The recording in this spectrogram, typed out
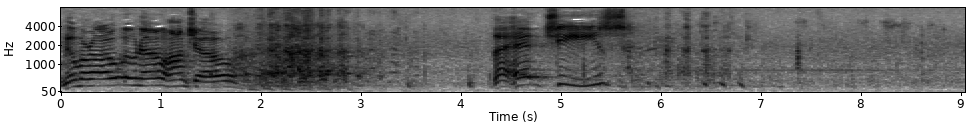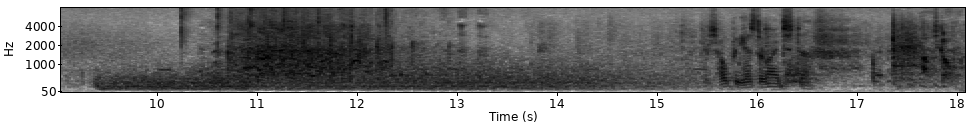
Numero uno honcho. the head cheese. Just hope he has the right stuff. Let's go.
